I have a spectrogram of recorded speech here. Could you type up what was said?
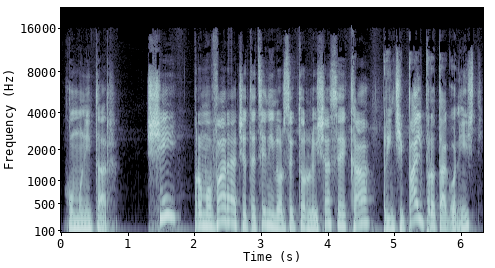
comunitar. Și promovarea cetățenilor sectorului 6 ca principali protagoniști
